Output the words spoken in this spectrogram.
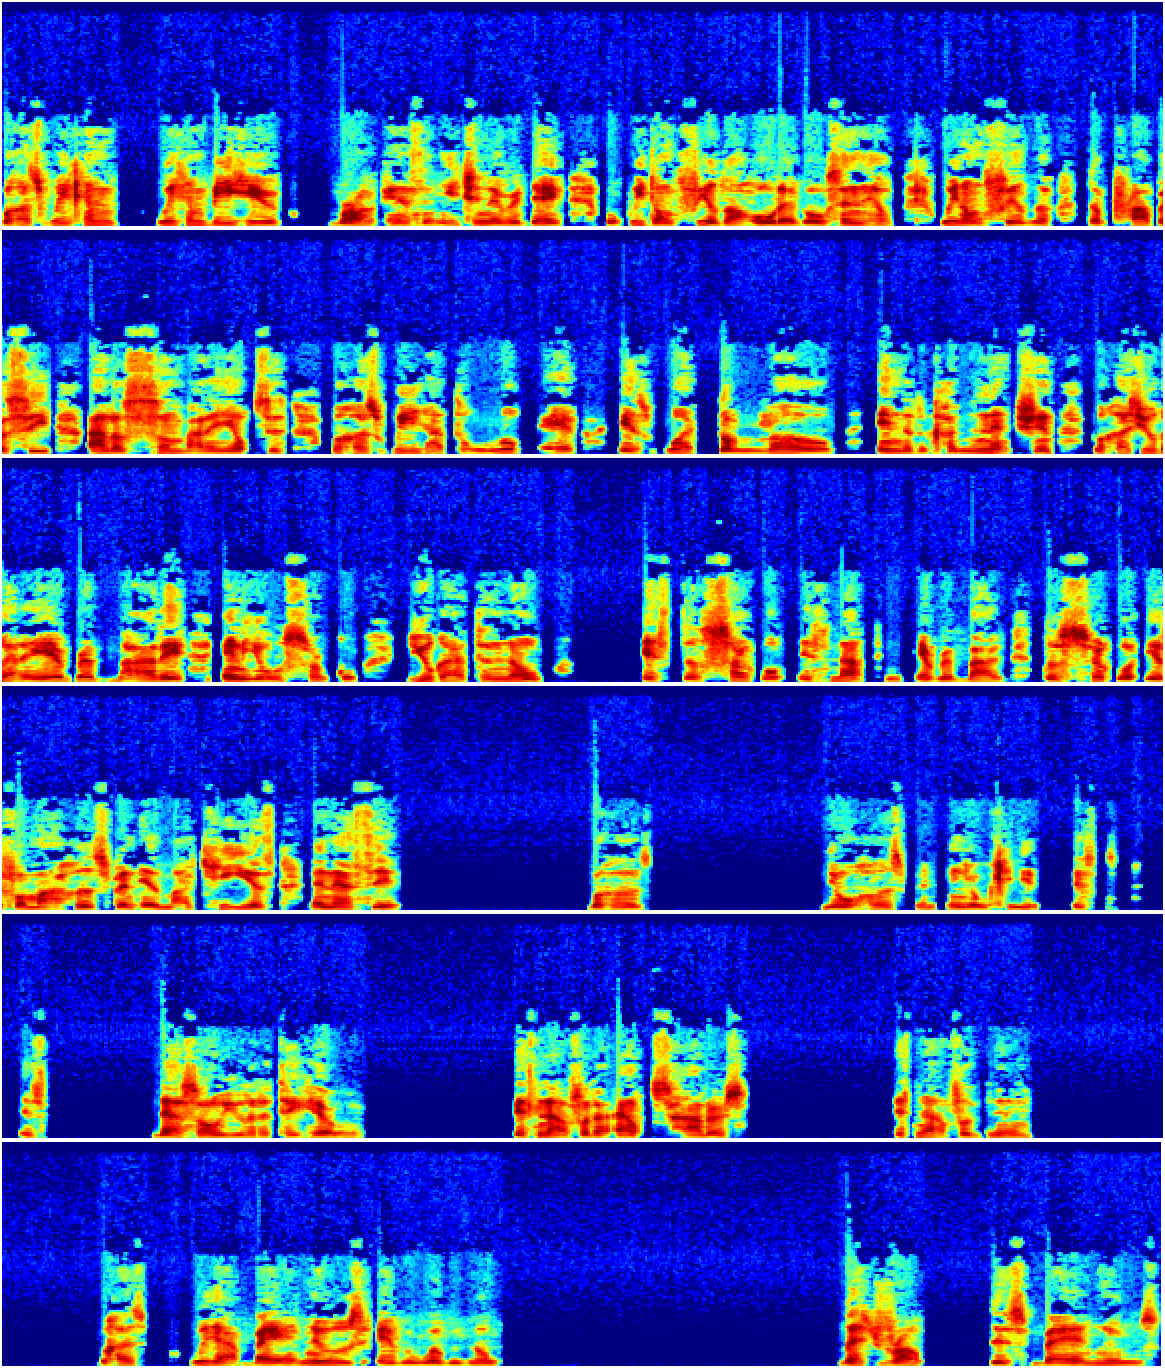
Because we can we can be here broadcasting each and every day, but we don't feel the Holy Ghost in him. We don't feel the, the prophecy out of somebody else's because we have to look at is what the love into the connection because you got everybody in your circle. You got to know it's the circle It's not from everybody. The circle is for my husband and my kids, and that's it. Because your husband and your kids is is that's all you gotta take care of. It's not for the outsiders. It's not for them. Because we got bad news everywhere we go. Let's drop this bad news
